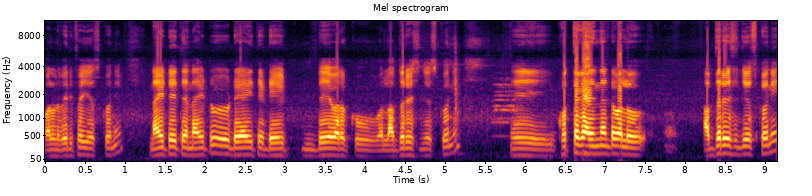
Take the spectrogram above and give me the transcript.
వాళ్ళని వెరిఫై చేసుకొని నైట్ అయితే నైట్ డే అయితే డే డే వరకు వాళ్ళు అబ్జర్వేషన్ చేసుకొని ఈ కొత్తగా ఏంటంటే వాళ్ళు అబ్జర్వేషన్ చేసుకొని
